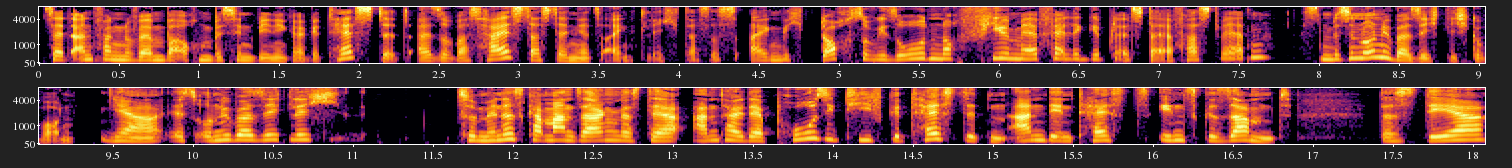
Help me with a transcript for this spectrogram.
seit Anfang November auch ein bisschen weniger getestet. Also was heißt das denn jetzt eigentlich? Dass es eigentlich doch sowieso noch viel mehr Fälle gibt, als da erfasst werden? Ist ein bisschen unübersichtlich geworden. Ja, ist unübersichtlich. Zumindest kann man sagen, dass der Anteil der positiv Getesteten an den Tests insgesamt, dass der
